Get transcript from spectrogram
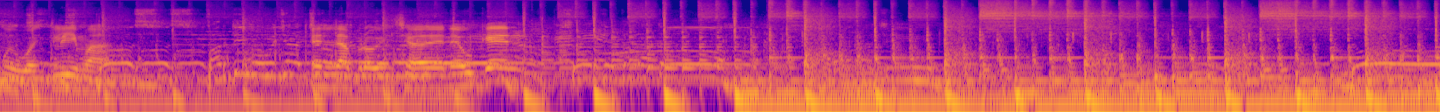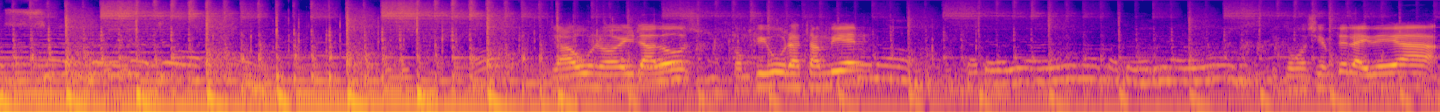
muy buen clima en la provincia de Neuquén. La 1 y la 2 con figuras también. Y como siempre la idea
